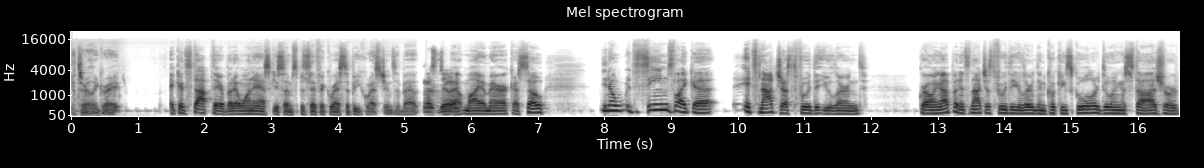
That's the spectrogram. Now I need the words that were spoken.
It's really great. I could stop there, but I want to ask you some specific recipe questions about Let's do about it. My America. So, you know, it seems like a, it's not just food that you learned growing up, and it's not just food that you learned in cooking school or doing a stage or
